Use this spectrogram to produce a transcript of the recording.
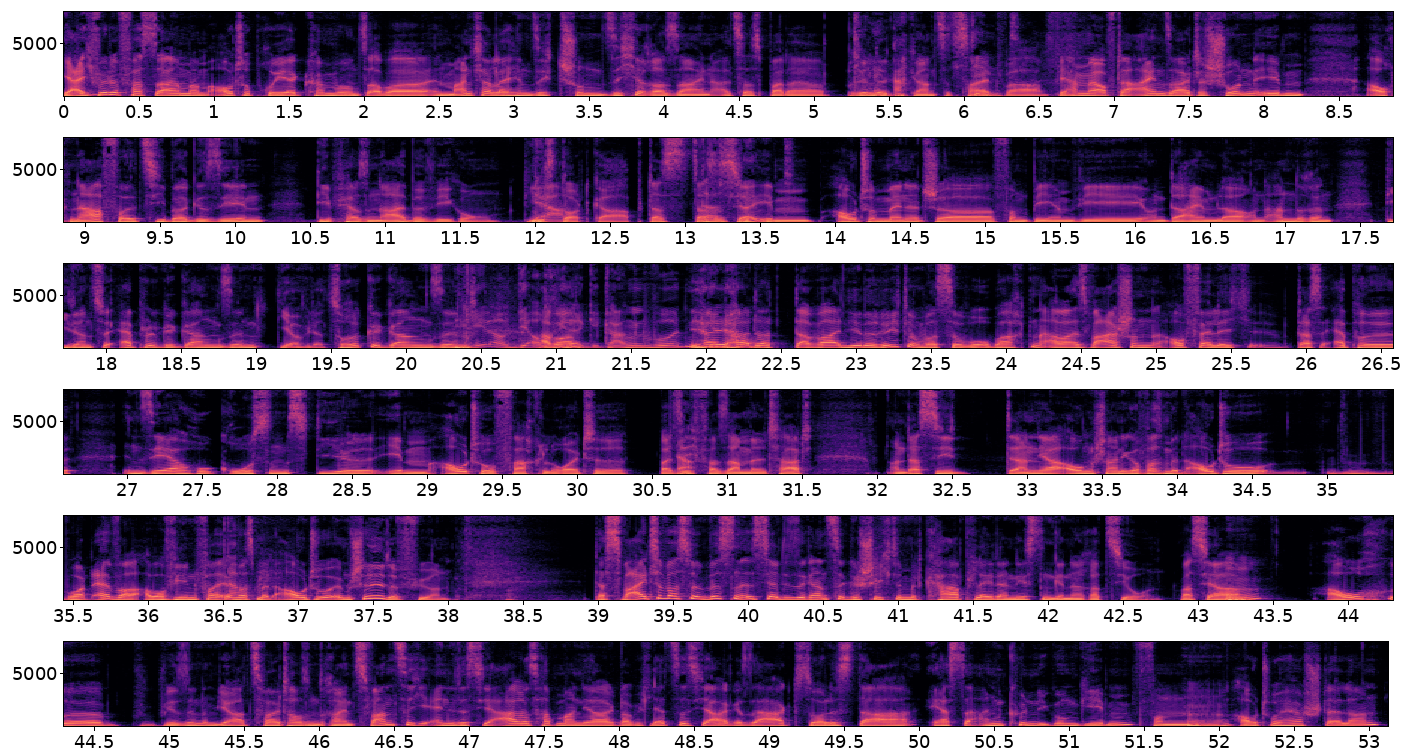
Ja, ich würde fast sagen, beim Autoprojekt können wir uns aber in mancherlei Hinsicht schon sicherer sein, als das bei der Brille ja, die ganze Zeit stimmt. war. Wir haben ja auf der einen Seite schon eben auch nachvollziehbar gesehen, die Personalbewegung, die ja, es dort gab. Das, das, das ist stimmt. ja eben Automanager von BMW und Daimler und anderen, die dann zu Apple gegangen sind, die auch wieder zurückgegangen sind. Genau, die auch aber, wieder gegangen wurden. Ja, genau. ja, da, da, war in jede Richtung was zu beobachten. Aber es war schon auffällig, dass Apple in sehr großem Stil eben Autofachleute bei ja. sich versammelt hat und dass sie dann ja augenscheinlich auch was mit Auto, whatever, aber auf jeden Fall ja. irgendwas mit Auto im Schilde führen. Das Zweite, was wir wissen, ist ja diese ganze Geschichte mit CarPlay der nächsten Generation. Was ja mhm. auch, äh, wir sind im Jahr 2023, Ende des Jahres hat man ja, glaube ich, letztes Jahr gesagt, soll es da erste Ankündigungen geben von mhm. Autoherstellern.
